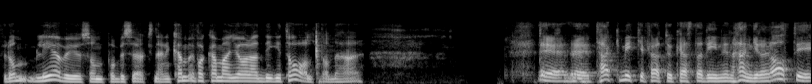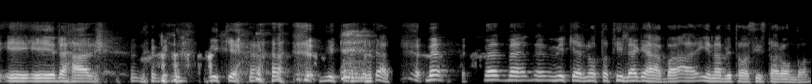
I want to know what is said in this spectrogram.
För de lever ju som på besöksnäring. Kan, vad kan man göra digitalt av det här? Eh, eh, tack Micke för att du kastade in en handgranat i, i, i det här. mycket, mycket men, men, men Micke, något att tillägga här bara innan vi tar sista ronden?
